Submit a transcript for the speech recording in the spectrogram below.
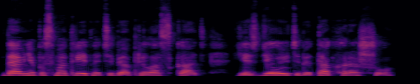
Дай мне посмотреть на тебя, приласкать. Я сделаю тебе так хорошо».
